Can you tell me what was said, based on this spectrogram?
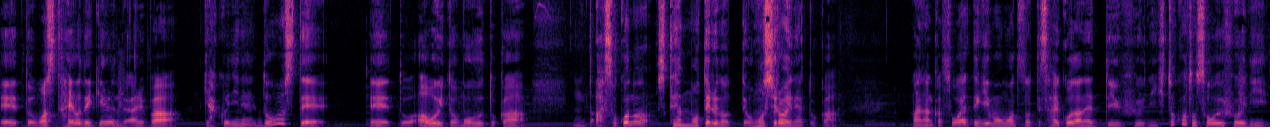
え、ー、と、もし対応できるんであれば、逆にね、どうして、えっ、ー、と、青いと思う？とか、うん、あそこの視点持てるのって面白いね？とか、あなんかそうやって疑問を持つのって最高だねっていう風に一言そういう風に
